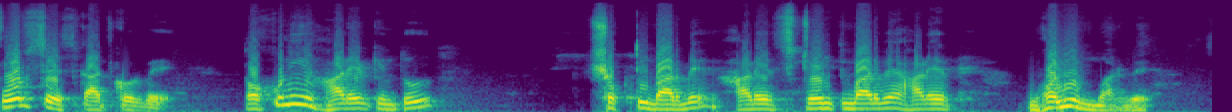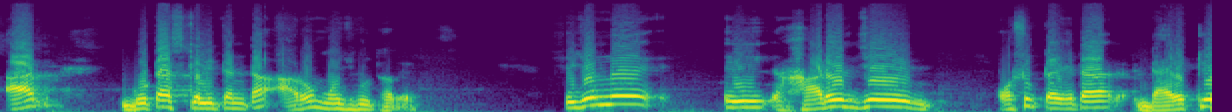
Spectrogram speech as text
ফোর্সেস কাজ করবে, তখনই হাড়ের কিন্তু শক্তি বাড়বে, হাড়ের স্ট্রেংথ বাড়বে, হাড়ের ভলিউম বাড়বে। আর গোটা স্কেলিটনটা আরও মজবুত হবে। সেই জন্য এই হাড়ের যে অসুখটা, এটা ডাইরেক্টলি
